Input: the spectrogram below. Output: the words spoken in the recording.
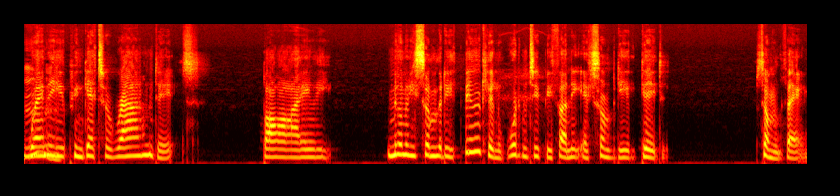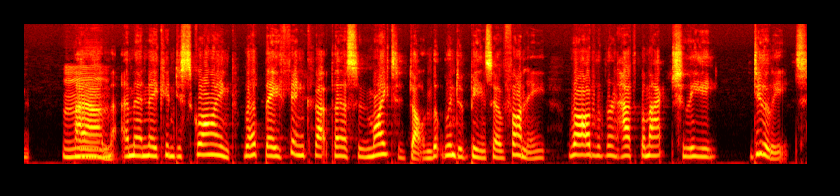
mm. when you can get around it by knowing somebody thinking, wouldn't it be funny if somebody did something? Mm. Um, and then they can describe what they think that person might have done that wouldn't have been so funny rather than have them actually do it.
